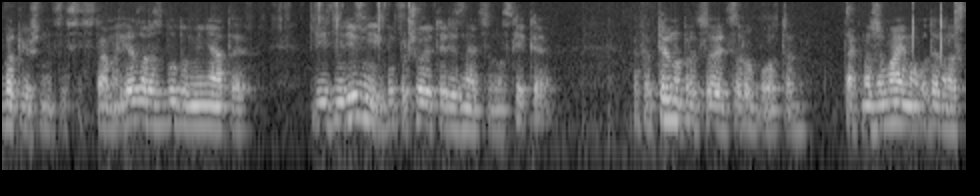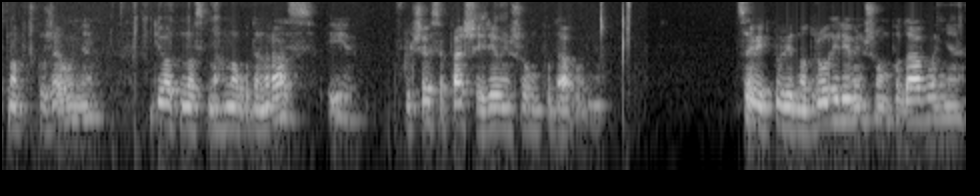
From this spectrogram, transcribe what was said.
виключена ця система. Я зараз буду міняти різні рівні і ви почуєте різницю, наскільки ефективно працює ця робота. Так, нажимаємо один раз кнопочку живлення. Діод у нас мигнув один раз і включився перший рівень шумоподавлення. Це відповідно другий рівень шумоподавлення.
